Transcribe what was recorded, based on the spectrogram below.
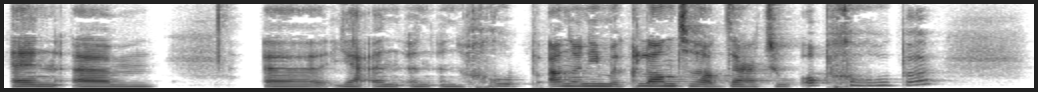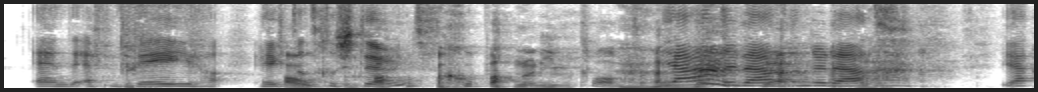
En ehm, eh, ja, een, een, een groep anonieme klanten had daartoe opgeroepen. En de FNV heeft dat Oh, gesteund. Een groep anonieme klanten. Ja, inderdaad, inderdaad. Ja,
